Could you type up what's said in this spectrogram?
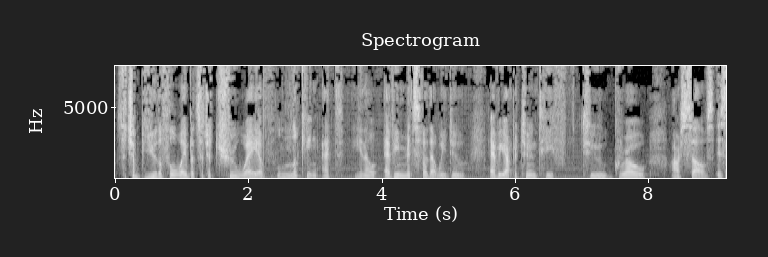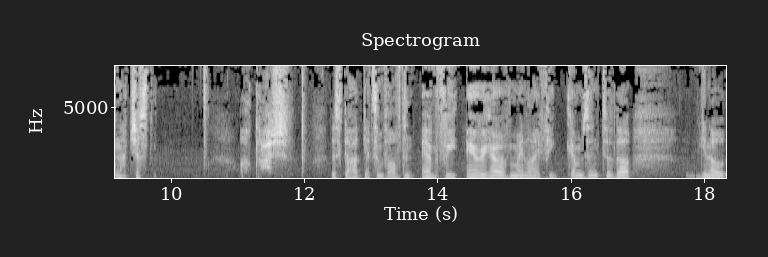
such a beautiful way, but such a true way of looking at, you know, every mitzvah that we do, every opportunity f- to grow ourselves is not just, oh gosh, this God gets involved in every area of my life. He comes into the, you know,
